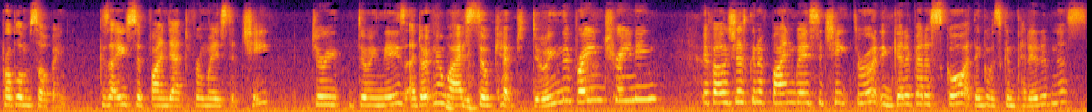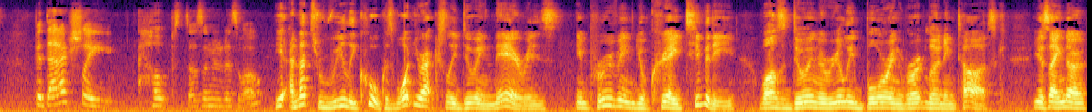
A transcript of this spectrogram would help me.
problem solving. Because I used to find out different ways to cheat during doing these. I don't know why I still kept doing the brain training. If I was just going to find ways to cheat through it and get a better score, I think it was competitiveness. But that actually helps, doesn't it, as well? Yeah, and that's really cool because what you're actually doing there is improving your creativity whilst doing a really boring rote learning task. You're saying, no,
